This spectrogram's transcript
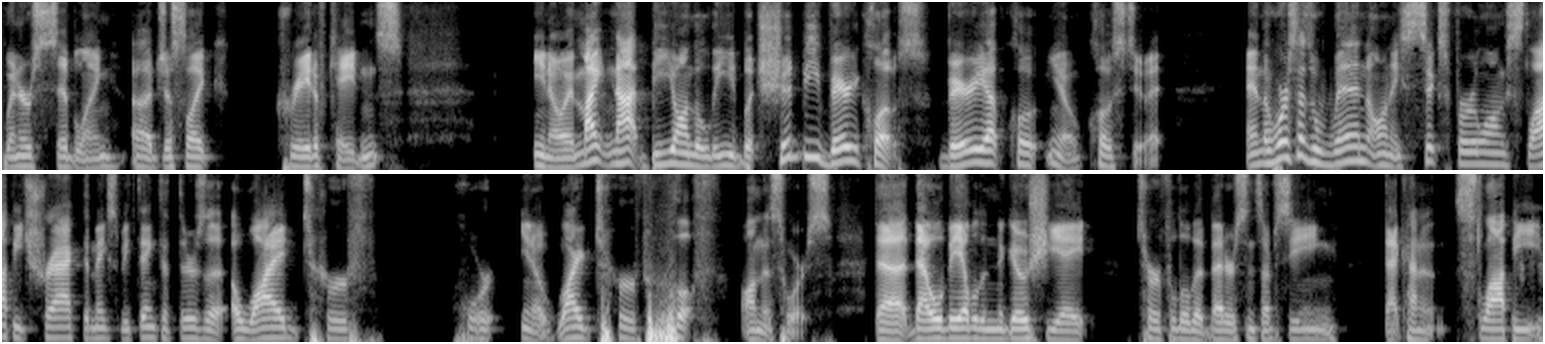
winner sibling, uh, just like Creative Cadence. You know, it might not be on the lead, but should be very close, very up close, you know, close to it. And the horse has a win on a six furlong sloppy track that makes me think that there's a, a wide turf, hor- you know, wide turf hoof on this horse that that will be able to negotiate turf a little bit better since I'm seeing that kind of sloppy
